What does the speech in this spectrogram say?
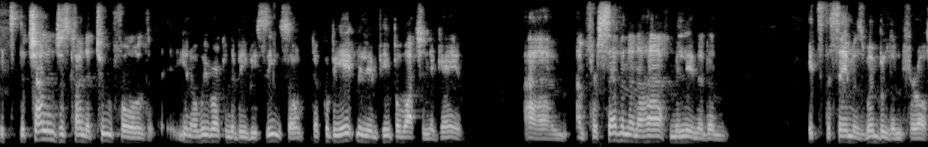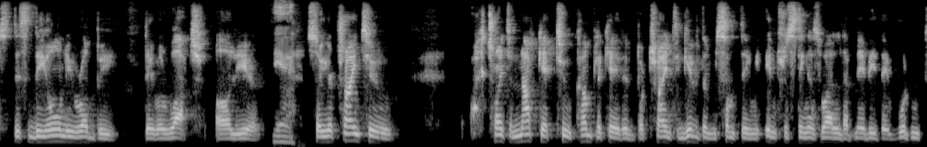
it's the challenge is kind of twofold. You know, we work in the BBC, so there could be eight million people watching the game, um, and for seven and a half million of them, it's the same as Wimbledon for us. This is the only rugby they will watch all year. Yeah. So you're trying to trying to not get too complicated, but trying to give them something interesting as well that maybe they wouldn't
